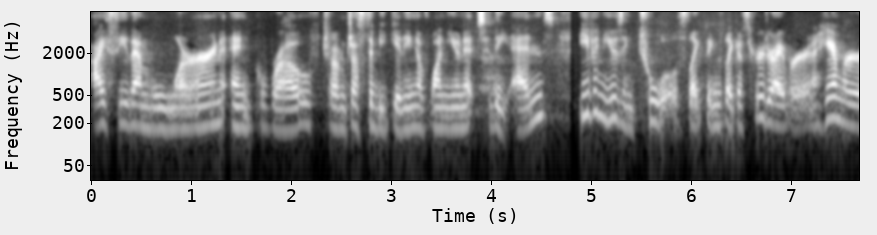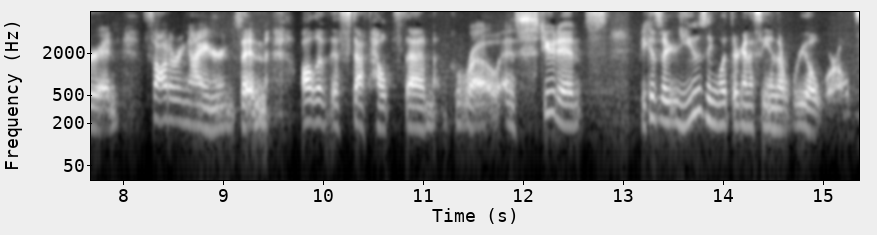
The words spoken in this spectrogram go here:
I see them learn and grow from just the beginning of one unit to the end, even using tools like things like a screwdriver and a hammer and soldering irons and all of this stuff helps them grow as students because they're using what they're going to see in the real world.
